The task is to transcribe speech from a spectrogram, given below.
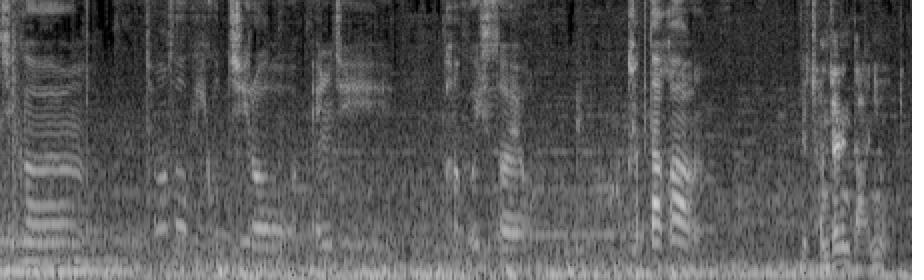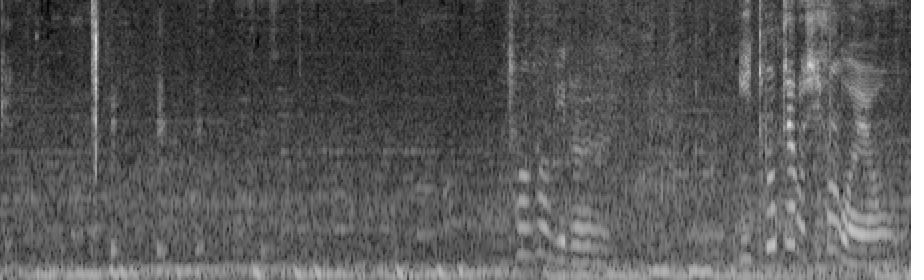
지금 청소기 고치러 LG 가고 있어요. 갔다가 근데 전자랜드 아니면 어떡해? 청소기를 이 통째로 씻은 거예요.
